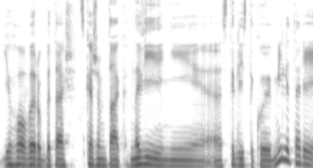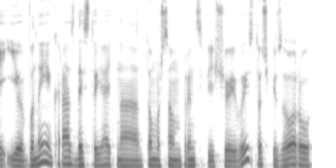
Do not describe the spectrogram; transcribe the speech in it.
Його вироби теж, скажімо так, навіяні е, стилістикою мілітарі, і вони якраз десь стоять на тому ж самому принципі, що і ви, з точки зору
